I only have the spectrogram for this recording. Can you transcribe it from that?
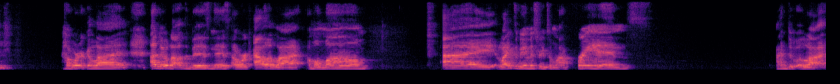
I work a lot. I do a lot with the business. I work out a lot. I'm a mom. I like to be in the streets with my friends. I do a lot.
